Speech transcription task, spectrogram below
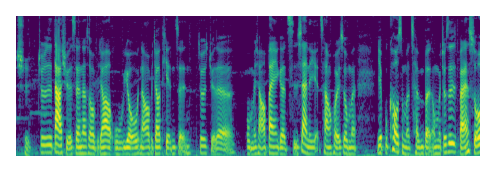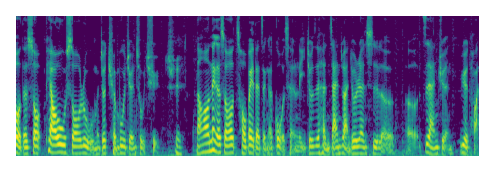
是，就是大学生那时候比较无忧，然后比较天真，就是觉得。我们想要办一个慈善的演唱会，所以我们也不扣什么成本，我们就是反正所有的收票务收入，我们就全部捐出去。是，然后那个时候筹备的整个过程里，就是很辗转就认识了呃自然卷乐团，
